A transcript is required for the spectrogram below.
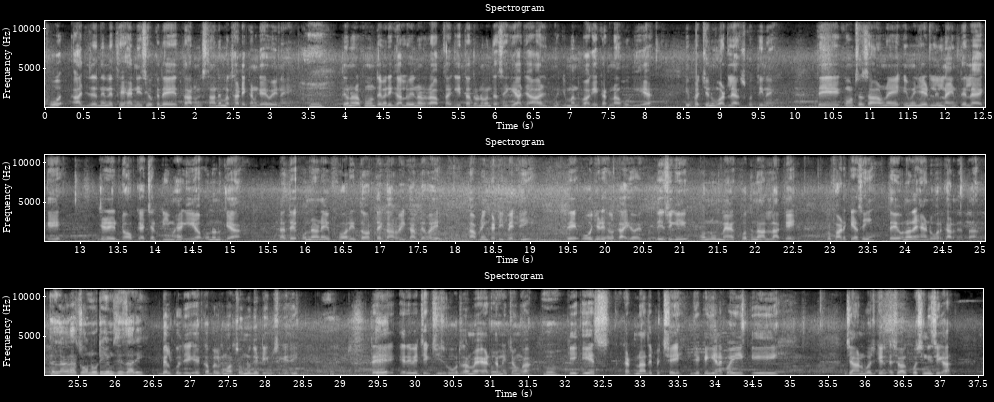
ਉਹ ਅੱਜ ਦੇ ਦਿਨ ਇੱਥੇ ਹੈ ਨਹੀਂ ਸੀ ਉਹ ਕਿਤੇ ਧਾਰਮਿਕ ਸਥਾਨ ਤੇ ਮੱਥਾ ਟੇਕਣ ਗਏ ਹੋਏ ਨੇ। ਤੇ ਉਹਨਾਂ ਦਾ ਫੋਨ ਤੇ ਮੇਰੀ ਗੱਲ ਹੋਈ ਇਹਨਾਂ ਨਾਲ ਰਾਬਤਾ ਕੀਤਾ ਤਾਂ ਉਹਨਾਂ ਨੇ ਦੱਸਿਆ ਕਿ ਅੱਜ ਆਹ ਕਿ ਮੰਦਭਾਗੀ ਘਟਨਾ ਹੋ ਗਈ ਹੈ ਕਿ ਬੱਚੇ ਨੂੰ ਵੱਢ ਲਿਆ ਉਸ ਕੁੱਤੀ ਨੇ। ਤੇ ਕੌਂਸਲ ਸਾਹਿਬ ਨੇ ਇਮੀਡੀਏਟਲੀ ਲਾਈਨ ਤੇ ਲੈ ਕੇ ਜਿਹੜੇ ਡੌਗ ਕੈਚਰ ਟੀਮ ਹੈਗੀ ਆ ਉਹਨਾਂ ਨੂੰ ਕਿਹਾ। ਅਤੇ ਉਹਨਾਂ ਨੇ ਫੌਰੀ ਤੌਰ ਤੇ ਕਾਰਵਾਈ ਕਰਦੇ ਹੋਏ ਆਪਣੀ ਗੱਡੀ ਭੇਜੀ। ਤੇ ਉਹ ਜਿਹੜੀ ਹਲਕਾਈ ਹੋਈ ਕੁੱਤੀ ਸੀਗੀ ਉਹਨੂੰ ਮੈਂ ਖੁਦ ਨਾਲ ਲਾ ਕੇ ਉਹ ਫੜ ਕੇ ਅਸੀਂ ਤੇ ਉਹਨਾਂ ਦੇ ਹੈਂਡਓਵਰ ਕਰ ਦਿੱਤਾ। ਤੇ ਲੱਗਦਾ ਸੋਨੂ ਟੀਮ ਸੀ ਸਾਰੀ? ਬਿਲਕੁਲ ਜੀ ਇਹ ਕਪਿਲ ਕੁਮਾਰ ਸੋਨੂ ਦੀ ਟੀਮ ਸੀਗੀ ਜੀ। ਤੇ ਇਹਦੇ ਵਿੱਚ ਇੱਕ ਚੀਜ਼ ਹੋਰ ਤੁਹਾਨੂੰ ਮੈਂ ਐਡ ਕਰਨੀ ਚਾਹੂੰਗਾ ਕਿ ਇਸ ਘਟਨਾ ਦੇ ਪਿੱਛੇ ਜੇ ਕਹੀਏ ਨਾ ਕੋਈ ਕਿ ਜਾਣਬੁੱਝ ਕੇ ਇਸ ਵਕਤ ਕੁਝ ਨਹੀਂ ਸੀਗਾ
